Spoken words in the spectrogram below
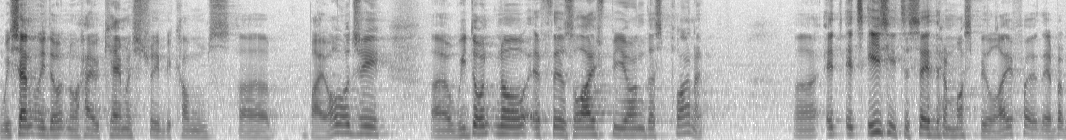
we certainly don't know how chemistry becomes uh, biology. Uh, we don't know if there's life beyond this planet. Uh, it, it's easy to say there must be life out there, but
